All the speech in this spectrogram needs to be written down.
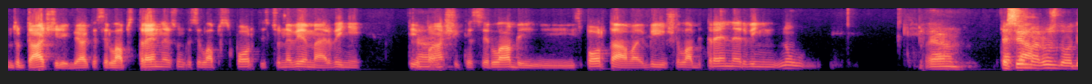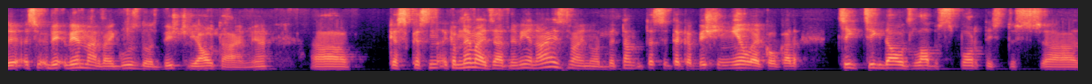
Un tur tā atšķirība, jā, kas ir labs treneris un kas ir labs sportists, un nevienmēr viņi tie Jā. paši, kas ir labi sportā vai bijuši labi treneri, viņi, nu, Jā. Es kā- vienmēr uzdodu, es vi- vienmēr vajag uzdot bišķi jautājumu, ja? uh, kas, kas, kam nevajadzētu nevienu aizvainot, bet tam, tas ir tā, ka bišķi ieliek kaut kāda, cik, cik daudz labus sportistus uh,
